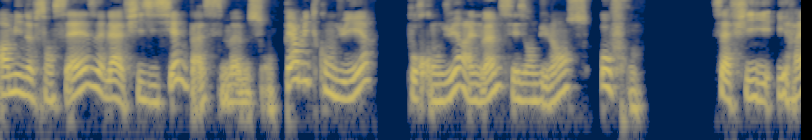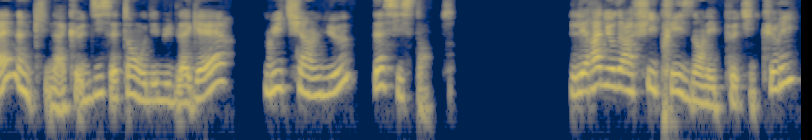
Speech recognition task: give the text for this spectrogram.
En 1916, la physicienne passe même son permis de conduire pour conduire elle-même ses ambulances au front. Sa fille Irène, qui n'a que 17 ans au début de la guerre, lui tient lieu d'assistante. Les radiographies prises dans les petites curies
